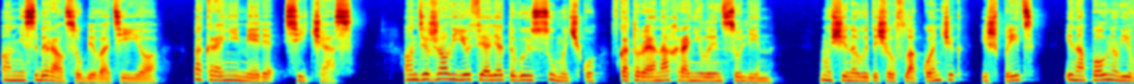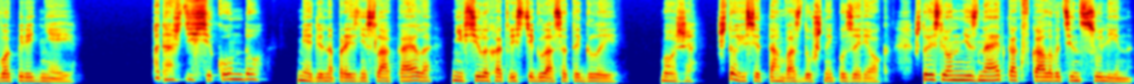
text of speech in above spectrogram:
Он не собирался убивать ее. По крайней мере, сейчас. Он держал ее фиолетовую сумочку, в которой она хранила инсулин. Мужчина вытащил флакончик и шприц и наполнил его перед ней. «Подожди секунду», — медленно произнесла Кайла, не в силах отвести глаз от иглы. «Боже, что если там воздушный пузырек? Что если он не знает, как вкалывать инсулин?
